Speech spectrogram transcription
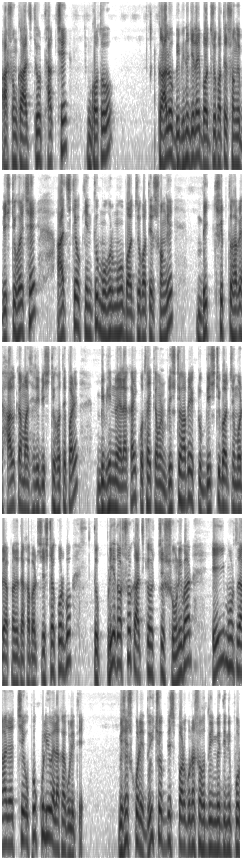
আশঙ্কা আজকেও থাকছে। গত কালও বিভিন্ন জেলায় বজ্রপাতের সঙ্গে বৃষ্টি হয়েছে। আজকেও কিন্তু মুহুর্মুহু বজ্রপাতের সঙ্গে বিক্ষিপ্তভাবে হালকা মাঝারি বৃষ্টি হতে পারে। বিভিন্ন এলাকায় কোথায় কেমন বৃষ্টি হবে, একটু বৃষ্টি বজ্র মোডে আপনাদের দেখাবার চেষ্টা করব। তো প্রিয় দর্শক, আজকে হচ্ছে শনিবার। এই মুহূর্তে দেখা যাচ্ছে উপকূলীয় এলাকাগুলিতে, বিশেষ করে দুই চব্বিশ পরগনা সহ দুই মেদিনীপুর,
